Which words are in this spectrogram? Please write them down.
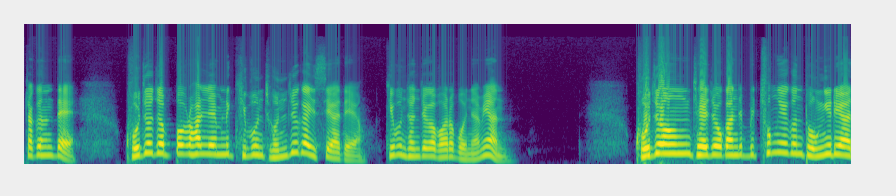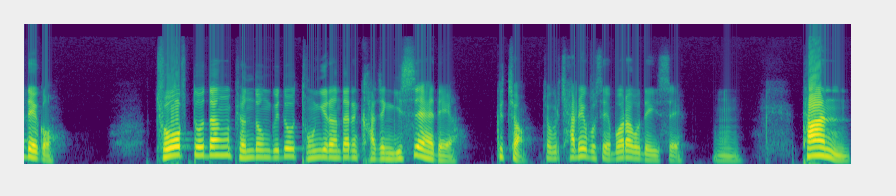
자, 그런데 고저점법을 하려면 기본 전제가 있어야 돼요. 기본 전제가 바로 뭐냐면 고정 제조 간접비 총액은 동일해야 되고 조업도당 변동비도 동일한다는 가정이 있어야 돼요. 그쵸? 자, 우리 잘 해보세요. 뭐라고 돼 있어요? 음. 단,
